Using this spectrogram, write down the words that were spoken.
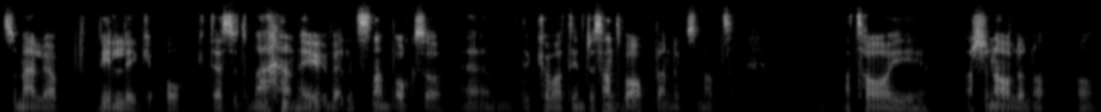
som är löpvillig och dessutom är han är ju väldigt snabb också. Eh, det kan vara ett intressant vapen liksom, att, att ha i arsenalen och, och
